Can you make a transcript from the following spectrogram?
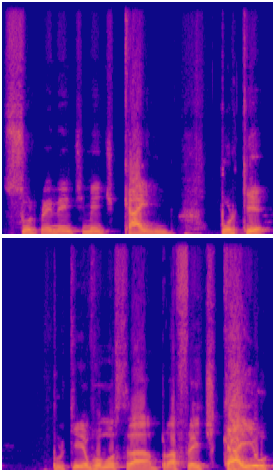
surpreendentemente caindo. Por quê? Porque eu vou mostrar para frente, caiu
